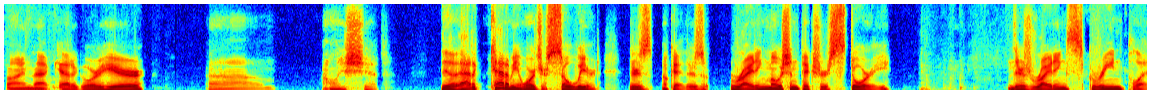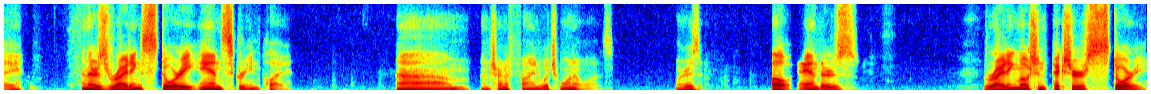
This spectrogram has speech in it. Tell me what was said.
find that category here. Um, holy shit. The Academy Awards are so weird. There's okay, there's writing motion picture story. There's writing screenplay and there's writing story and screenplay. Um, I'm trying to find which one it was. Where is it? Oh, and there's writing motion picture story.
